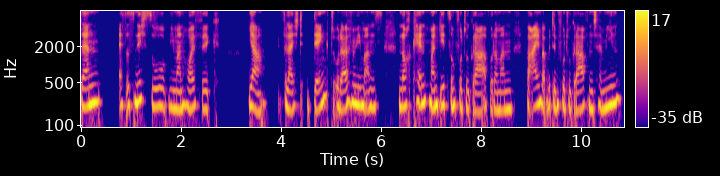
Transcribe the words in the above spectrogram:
Denn es ist nicht so, wie man häufig ja, vielleicht denkt oder wie man es noch kennt, man geht zum Fotograf oder man vereinbart mit dem Fotografen Termin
